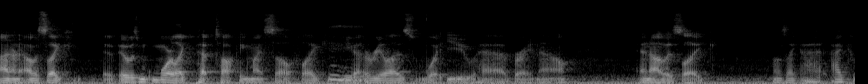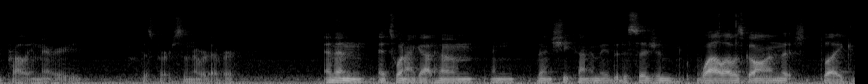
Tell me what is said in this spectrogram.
I don't know. I was like, it, it was more like pep talking myself. Like you Mhm. got to realize what you have right now. And I was like, I was like, I, I could probably marry this person or whatever. And then it's when I got home, and then she kind of made the decision while I was gone that like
